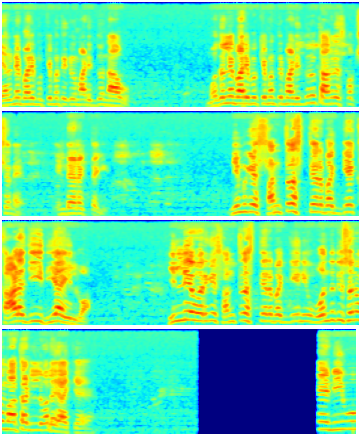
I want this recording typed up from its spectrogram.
ಎರಡನೇ ಬಾರಿ ಮುಖ್ಯಮಂತ್ರಿಗಳು ಮಾಡಿದ್ದು ನಾವು. ಮೊದಲನೇ ಬಾರಿ ಮುಖ್ಯಮಂತ್ರಿ ಮಾಡಿದ್ದು ಕಾಂಗ್ರೆಸ್ ಪಕ್ಷನೇ ಇಂಡೈರೆಕ್ಟ್ ಆಗಿ. ನಿಮಗೆ ಸಂತ್ರಸ್ತರ ಬಗ್ಗೆ ಕಾಳಜಿ ಇದೆಯಾ ಇಲ್ವಾ? ಇಲ್ಲಿಯವರೆಗೆ ಸಂತ್ರಸ್ತರ ಬಗ್ಗೆ ನೀವು ಒಂದು ದಿವಸನೂ ಮಾತಾಡಲಿಲ್ವಲ್ಲ ಯಾಕೆ? ನೀವು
